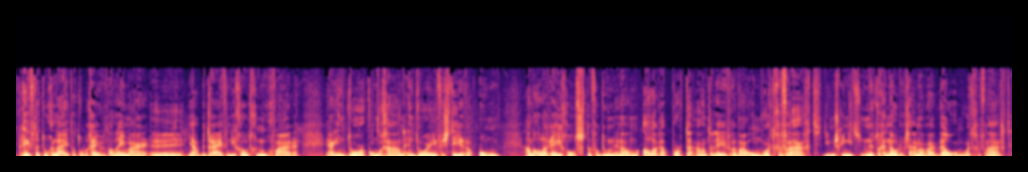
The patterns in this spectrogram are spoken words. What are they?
heeft ertoe geleid dat op een gegeven moment alleen maar uh, ja, bedrijven die groot genoeg waren... erin door konden gaan en doorinvesteren om aan alle regels te voldoen... en aan alle rapporten aan te leveren waarom wordt gevraagd. Die misschien niet nuttig en nodig zijn, maar waar wel om wordt gevraagd.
